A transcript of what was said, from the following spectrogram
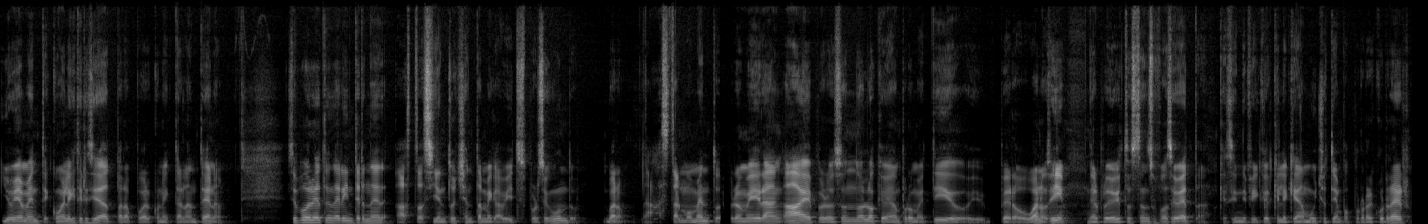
y obviamente con electricidad para poder conectar la antena, se podría tener internet hasta 180 megabits por segundo. Bueno, hasta el momento. Pero me dirán, ay, pero eso no es lo que habían prometido. Pero bueno, sí, el proyecto está en su fase beta, que significa que le queda mucho tiempo por recorrer.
